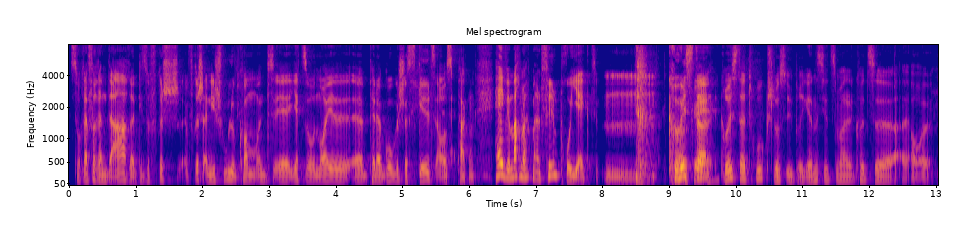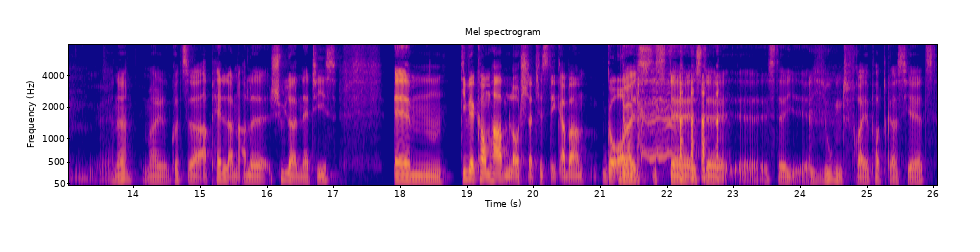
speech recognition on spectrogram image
so Referendare, die so frisch, frisch an die Schule kommen und äh, jetzt so neue äh, pädagogische Skills auspacken. Hey, wir machen heute mal ein Filmprojekt. Mm, größter, okay. größter Trugschluss übrigens. Jetzt mal kurze, äh, ne, mal kurzer Appell an alle Schüler-Netties. Ähm, die wir kaum haben, laut Statistik, aber go on. Ja, ist, ist der, ist der, äh, ist der jugendfreie Podcast hier jetzt.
